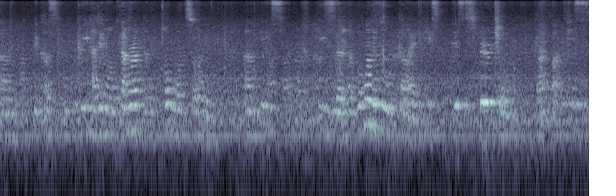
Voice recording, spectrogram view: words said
um, because we had him on camera and the whole world saw him. Um, he's he's a, a wonderful guy. He's, he's a spiritual guy, but he's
